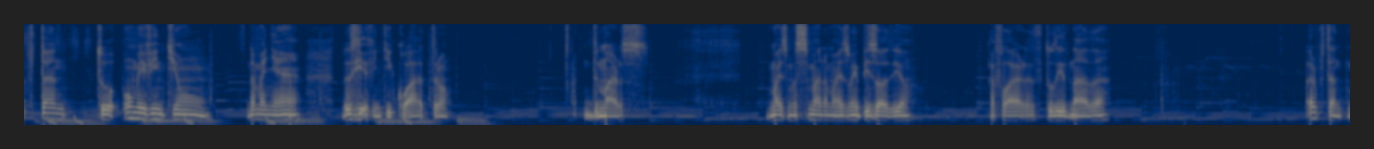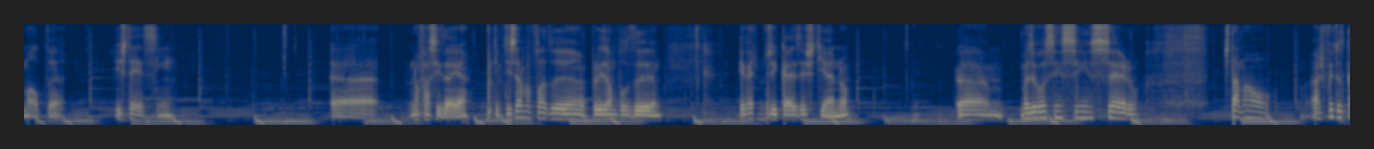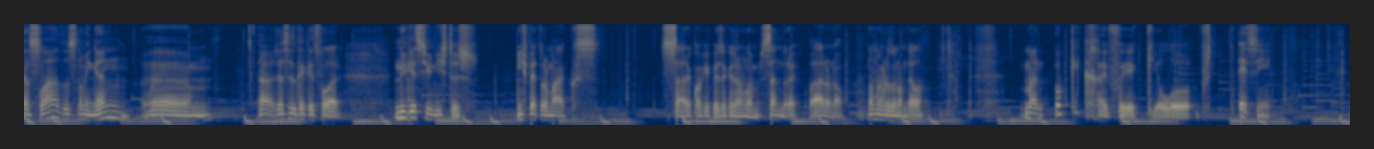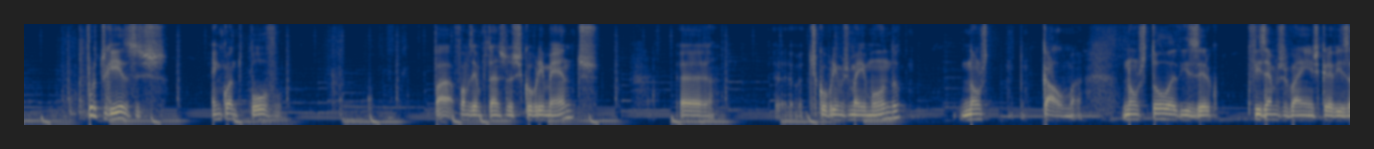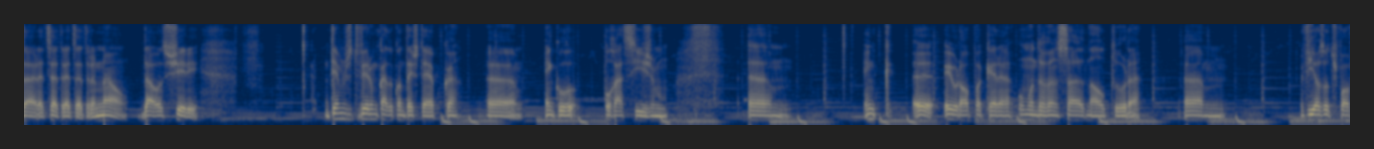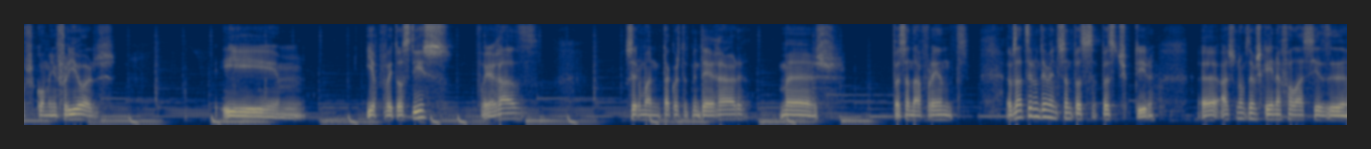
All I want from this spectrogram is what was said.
Portanto, 1h21 da manhã do dia 24 de março. Mais uma semana, mais um episódio a falar de tudo e de nada. Ora, portanto, malta, isto é assim. Ah, não faço ideia. Tipo, disseram para falar de, por exemplo, de eventos musicais este ano. Ahm, mas eu vou ser sincero. Está mal. Acho que foi tudo cancelado, se não me engano. Ahm, ah, já sei do que é que é de falar. Negacionistas. Inspector Max. Sara, qualquer coisa que eu já me lembro. Sandra, I don't know. Não me lembro do nome dela. Mano, o que que raio foi aquilo? É assim. Portugueses, enquanto povo, pá, fomos importantes nos descobrimentos. ah, descobrimos meio mundo. Não, calma, não estou a dizer que fizemos bem em escravizar, etc, etc. Não, that was shitty temos de ver um bocado o contexto da época ah, em que o, o racismo ah, em que ah, a Europa, que era o mundo avançado na altura, ah, via os outros povos como inferiores e, e aproveitou-se disso, foi errado. O ser humano está constantemente a errar, mas passando à frente Apesar de ser um tema interessante para se, para se discutir, eh, acho que não podemos cair na falácia de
